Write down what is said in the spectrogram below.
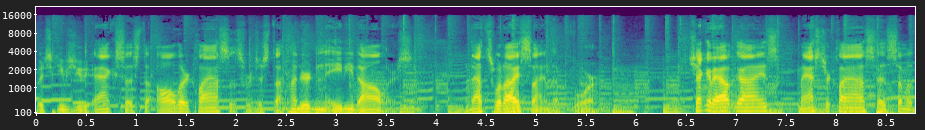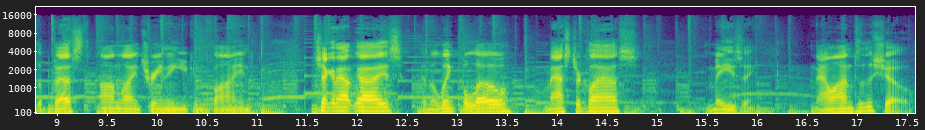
which gives you access to all their classes for just $180. And that's what I signed up for. Check it out, guys. Masterclass has some of the best online training you can find. Check it out, guys, in the link below. Masterclass, amazing. Now, on to the show.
